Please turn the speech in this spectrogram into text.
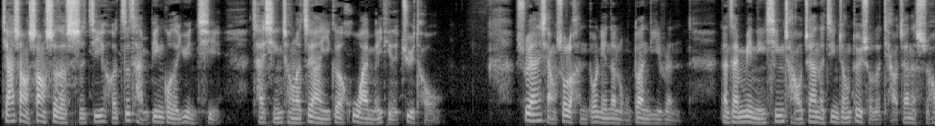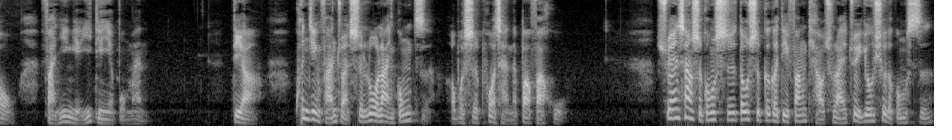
加上上市的时机和资产并购的运气，才形成了这样一个户外媒体的巨头。虽然享受了很多年的垄断利润，但在面临新潮这样的竞争对手的挑战的时候，反应也一点也不慢。第二，困境反转是落难公子，而不是破产的暴发户。虽然上市公司都是各个地方挑出来最优秀的公司，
